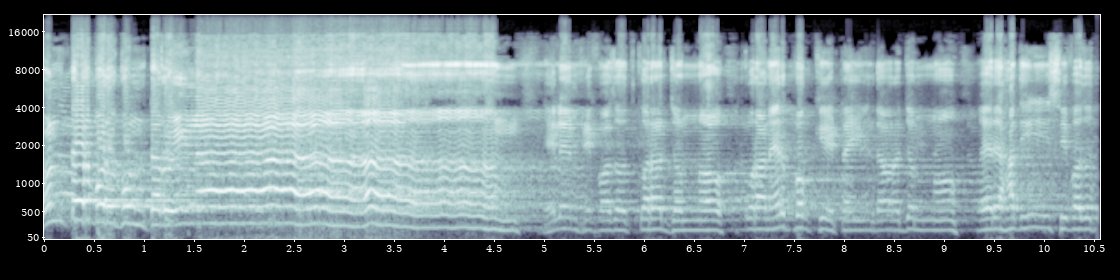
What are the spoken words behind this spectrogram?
ঘণ্টার পর ঘণ্টা রইলাম। এলেন হেফাজত করার জন্য। কোরআনের পক্ষে টাইম দেওয়ার জন্য, এর হাদিস হেফাজত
